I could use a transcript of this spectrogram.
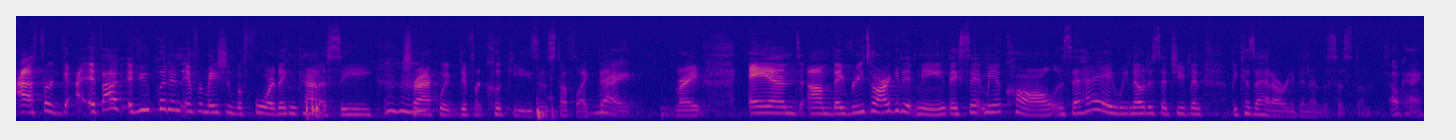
I forgot if I if you put in information before, they can kind of see track with different cookies and stuff like that. Right. Right. And um, they retargeted me. They sent me a call and said, "Hey, we noticed that you've been because I had already been in the system." Okay.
